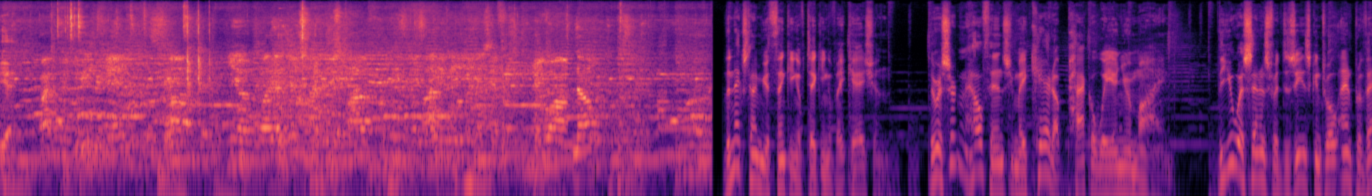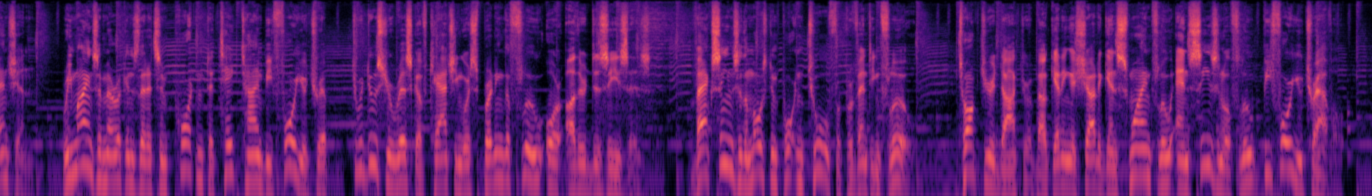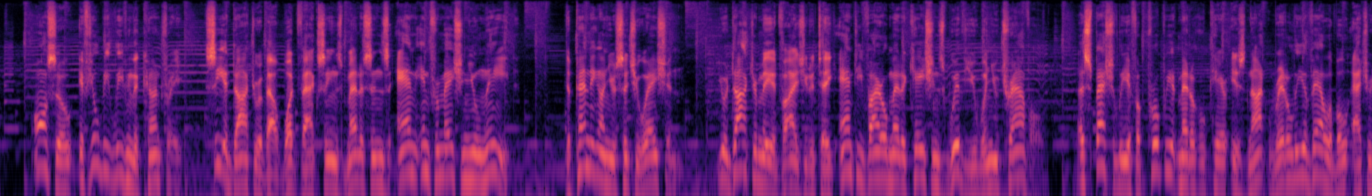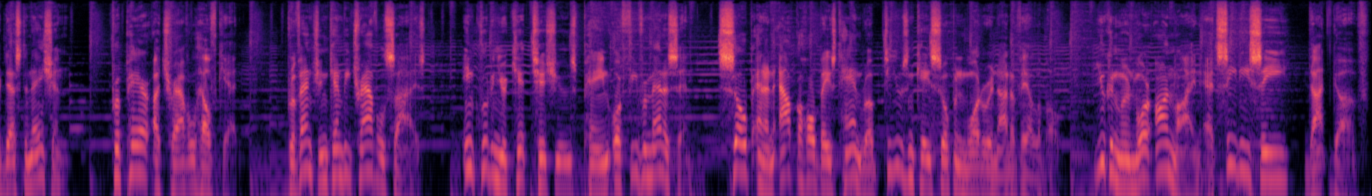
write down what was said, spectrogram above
Yeah. Right, so you your hand. Um, you know, go ahead and just kind of smile, smile, you are. No. The next time you're thinking of taking a vacation, there are certain health hints you may care to pack away in your mind. The U.S. Centers for Disease Control and Prevention reminds Americans that it's important to take time before your trip to reduce your risk of catching or spreading the flu or other diseases. Vaccines are the most important tool for preventing flu. Talk to your doctor about getting a shot against swine flu and seasonal flu before you travel. Also, if you'll be leaving the country, see a doctor about what vaccines, medicines, and information you'll need. Depending on your situation, your doctor may advise you to take antiviral medications with you when you travel, especially if appropriate medical care is not readily available at your destination. Prepare a travel health kit. Prevention can be travel sized, including your kit tissues, pain, or fever medicine, soap, and an alcohol based hand rub to use in case soap and water are not available. You can learn more online at cdc.gov.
